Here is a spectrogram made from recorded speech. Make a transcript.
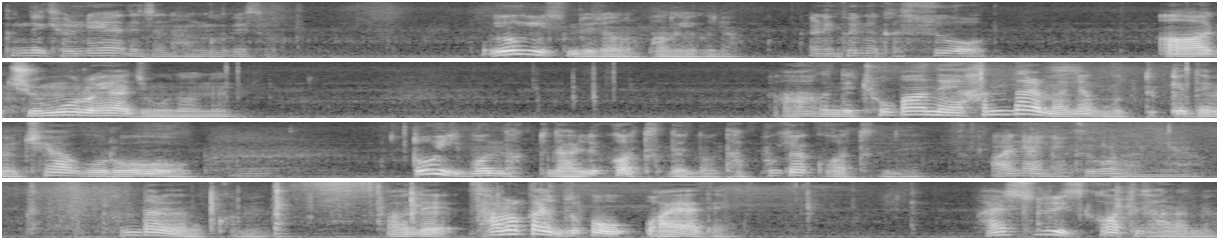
근데 결리해야 되잖아 한국에서. 여기 있으면 되잖아. 방에 그냥. 아니 그러니까 수업 아 줌으로 해야지 뭐 너는. 아 근데 초반에 한 달 만약 못 듣게 되면 최악으로 또 이번 학기 날릴 것 같은데 너 다 포기할 것 같은데 아니 아니야 그건 아니야. 한 달이나 못 가면 아 근데 3월까지 무조건 와야 돼 할 수도 있을 것 같아 잘하면.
